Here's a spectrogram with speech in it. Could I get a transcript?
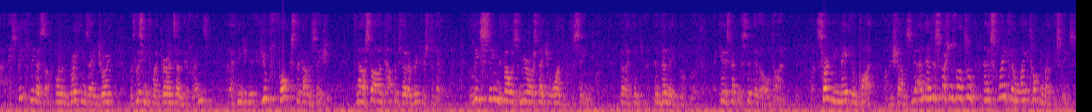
I speak for myself, one of the great things I enjoyed was listening to my parents and their friends. I think if you focus the conversation to now start on topics that are of interest to them, at least sing those mirrors that you wanted to sing, then I think, and then they can go further. I can't expect them to sit there the whole time. But certainly make them part of the Shabbos and, and discussions well too, and explain to them why you're talking about these things.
